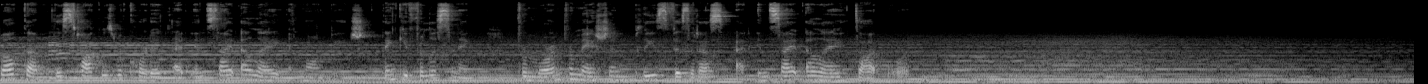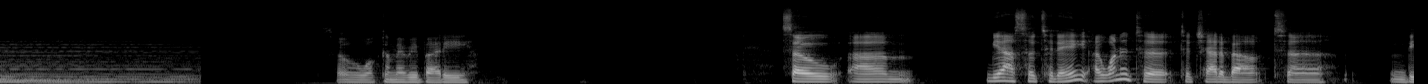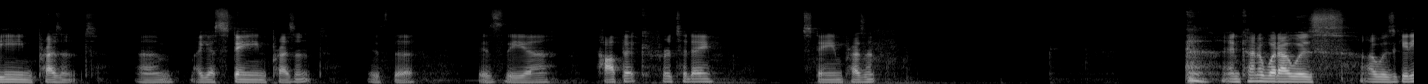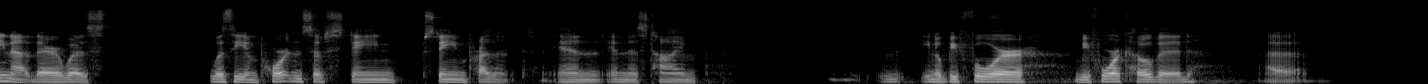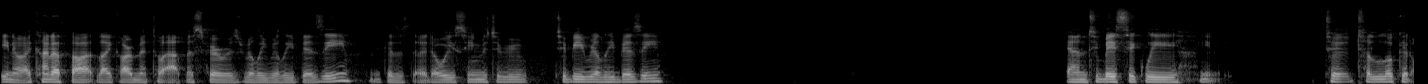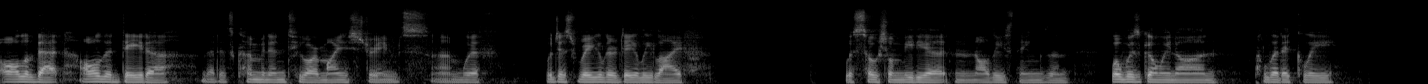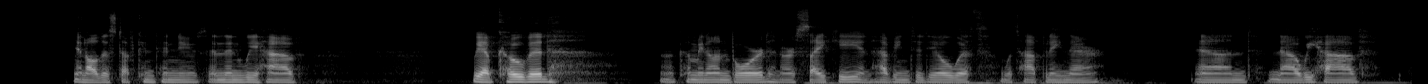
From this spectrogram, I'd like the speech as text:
Welcome. This talk was recorded at Insight LA in Long Beach. Thank you for listening. For more information, please visit us at insightla.org. So, welcome everybody. So, um, yeah, so today I wanted to, to chat about uh, being present. Um, I guess staying present is the is the uh, topic for today. Staying present, and kind of what I was I was getting at there was was the importance of staying staying present in in this time. You know, before before COVID. Uh, you know, I kind of thought like our mental atmosphere was really, really busy because it always seems to be, to be really busy. And to basically, you know, to to look at all of that, all the data that is coming into our mind streams um, with with just regular daily life, with social media and all these things, and what was going on politically, and all this stuff continues. And then we have we have COVID uh, coming on board in our psyche and having to deal with what's happening there. And now we have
